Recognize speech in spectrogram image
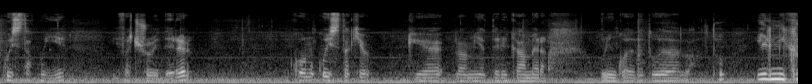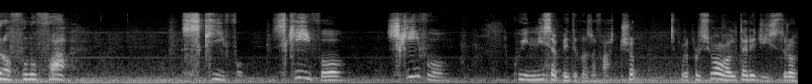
questa qui vi faccio vedere con questa che, che è la mia telecamera con l'inquadratura dall'alto. Il microfono fa schifo schifo schifo. Quindi sapete cosa faccio? La prossima volta registro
